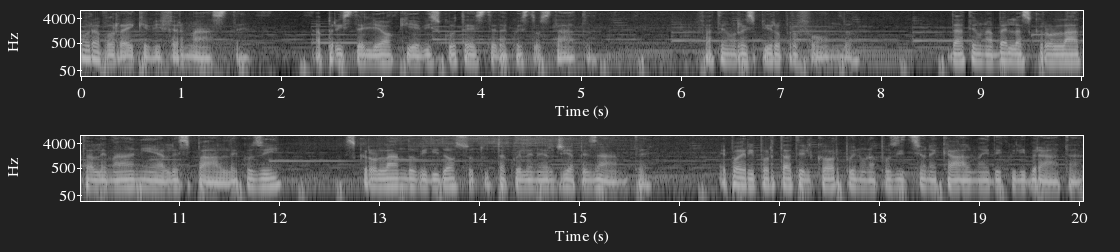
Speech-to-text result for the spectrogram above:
Ora vorrei che vi fermaste apriste gli occhi e vi scuoteste da questo stato. Fate un respiro profondo. Date una bella scrollata alle mani e alle spalle, così, scrollandovi di dosso tutta quell'energia pesante, e poi riportate il corpo in una posizione calma ed equilibrata.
